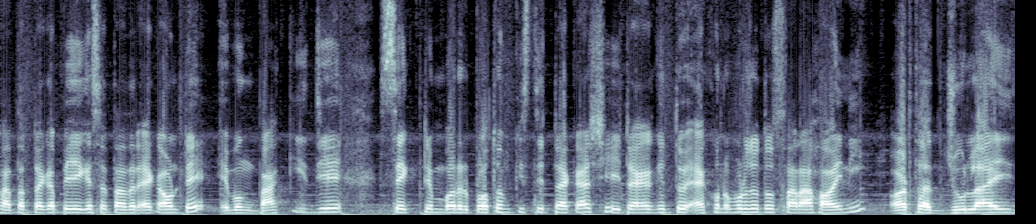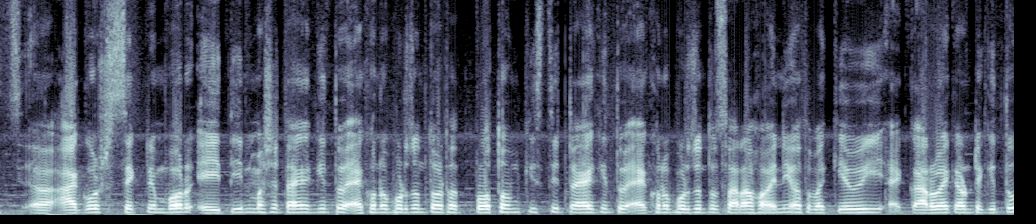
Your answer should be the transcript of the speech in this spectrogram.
ভাতার টাকা পেয়ে গেছে তাদের অ্যাকাউন্টে এবং বাকি যে সেপ্টেম্বরের প্রথম কিস্তির টাকা, সেই টাকা কিন্তু এখনও পর্যন্ত ছাড়া হয়নি। অর্থাৎ জুলাই আগস্ট, সেপ্টেম্বর, এই তিন মাসের টাকা কিন্তু এখনও পর্যন্ত, অর্থাৎ প্রথম কিস্তির টাকা কিন্তু এখনও পর্যন্ত ছাড়া হয়নি, অথবা কেউই কারও অ্যাকাউন্টে কিন্তু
